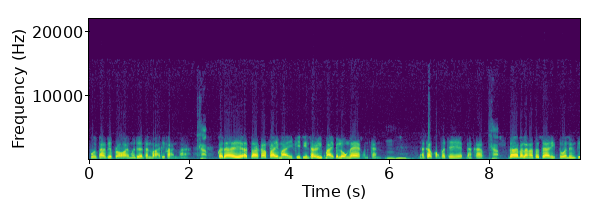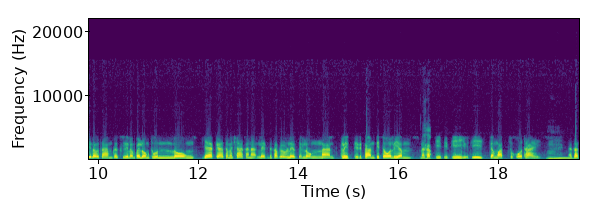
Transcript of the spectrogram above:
ภูมิภาคเรียบร้อยเมื่อเดือนธันวาที่ผ่านมาครับก็ได้อัตราค่าไฟใหม่ฟีดอินทาริริบใหม่เป็นโรงแรกเหมือนกันอื นะครับของประเทศนะครับ ครับด้านพลังงานทดแทนอีกตัวหนึ่งที่เราทำก็คือเราไปลงทุนโรงแยกแก๊สธรรมชาติขนาดเล็กนะครับ เราเรียกเป็นโรงงานผลิตผลิตภัณฑ์ปิโตรเลียมนะครับ PPP อยู่ที่จังหวัดสุโขทัยอืมนะครับ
